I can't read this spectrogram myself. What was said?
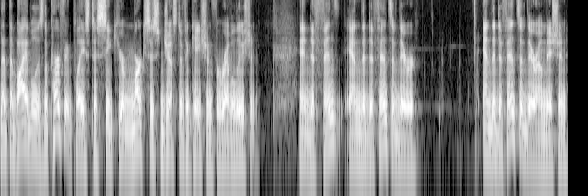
that the Bible is the perfect place to seek your Marxist justification for revolution. And defense and the defense of their and the defense of their omission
